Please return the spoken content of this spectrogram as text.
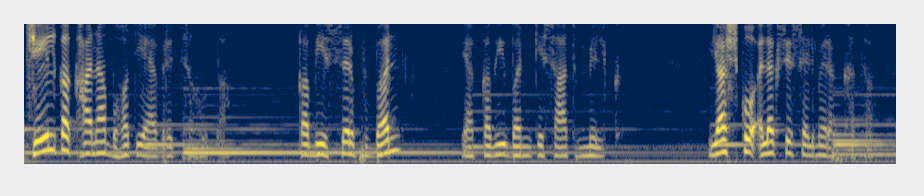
जेल का खाना बहुत ही एवरेज सा होता। कभी सिर्फ़ बन या कभी बन के साथ मिल्क। यश को अलग से सेल में रखा था।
